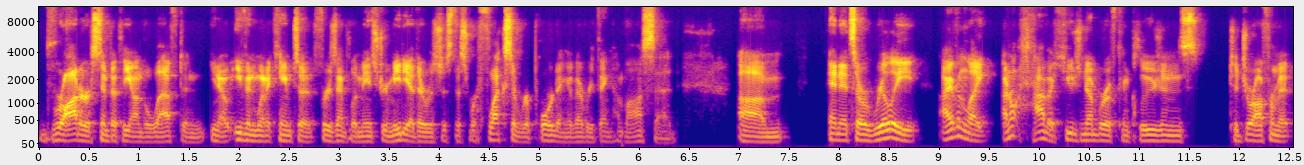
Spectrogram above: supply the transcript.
broader sympathy on the left. And, you know, even when it came to, for example, the mainstream media, there was just this reflexive reporting of everything Hamas said. Um, and it's a really i haven't like i don't have a huge number of conclusions to draw from it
